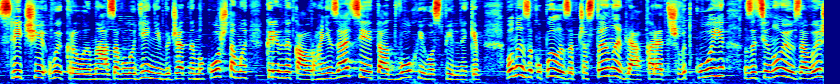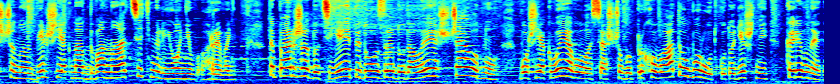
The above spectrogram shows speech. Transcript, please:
слідчі викрили на заволодінні бюджетними коштами керівника організації та двох його спільників. Вони закупили запчастини для карет швидкої за ціною завищеною більш як на 12 мільйонів гривень. Тепер же до цієї підозри додали ще одну. Бо ж як виявилося, щоб приховати оборудку, тодішній керівник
